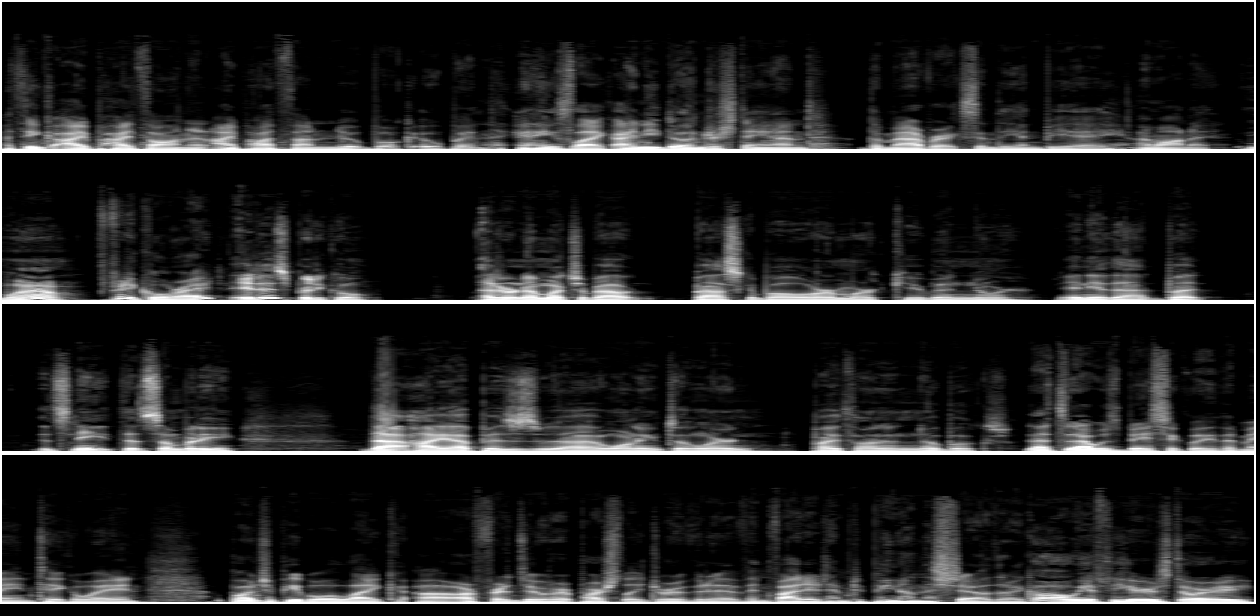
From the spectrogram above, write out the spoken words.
I think, IPython and IPython notebook open. And he's like, I need to understand the Mavericks in the NBA. I'm on it. Wow. It's pretty cool, right? It is pretty cool. I don't know much about basketball or Mark Cuban or any of that, but it's neat that somebody that high up is uh, wanting to learn Python and notebooks. That's that was basically the main takeaway. And a bunch of people, like uh, our friends over at Partially Derivative, invited him to be on the show. They're like, "Oh, we have to hear your story."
